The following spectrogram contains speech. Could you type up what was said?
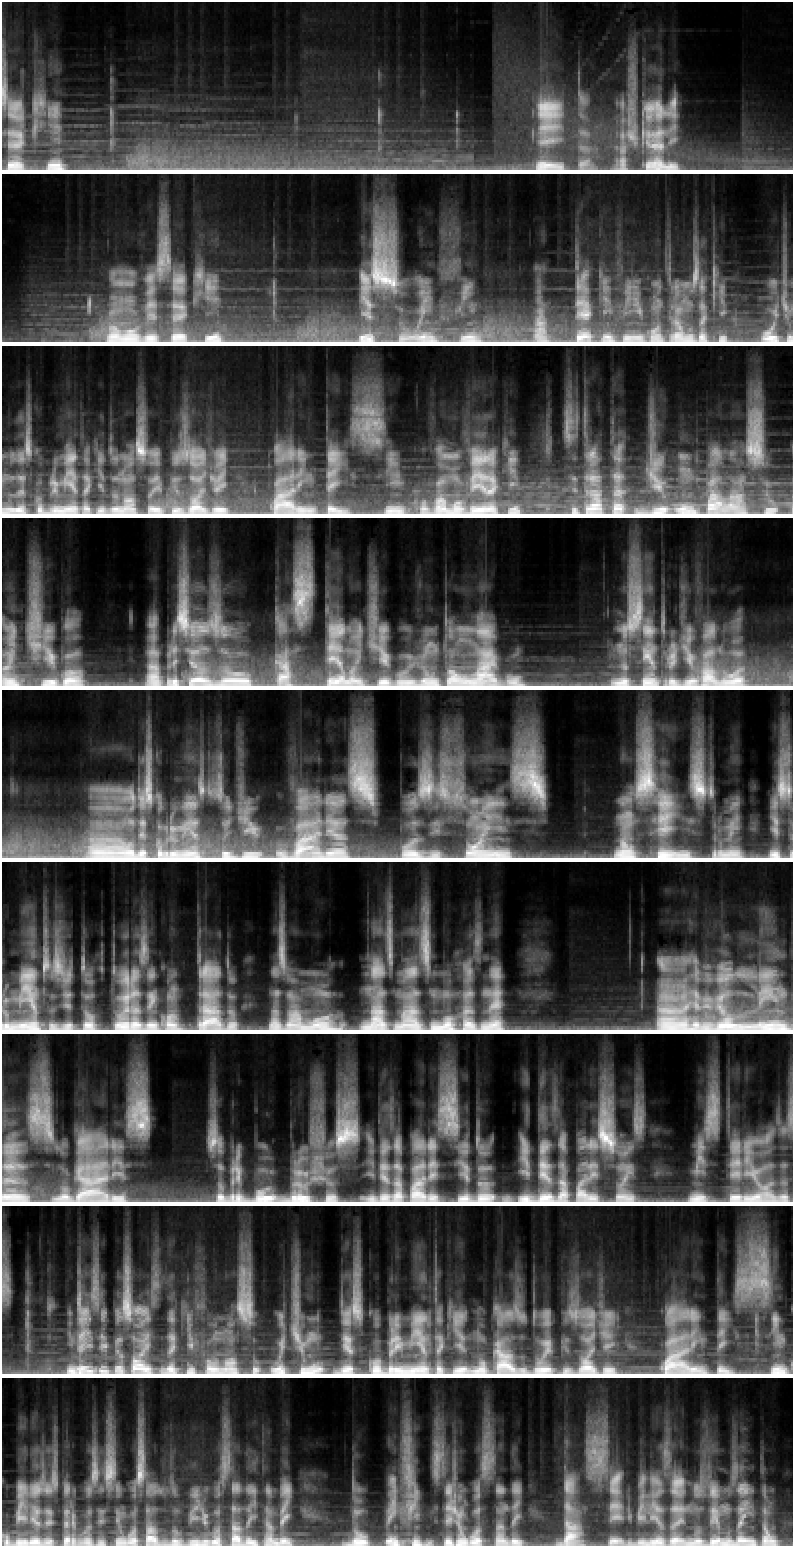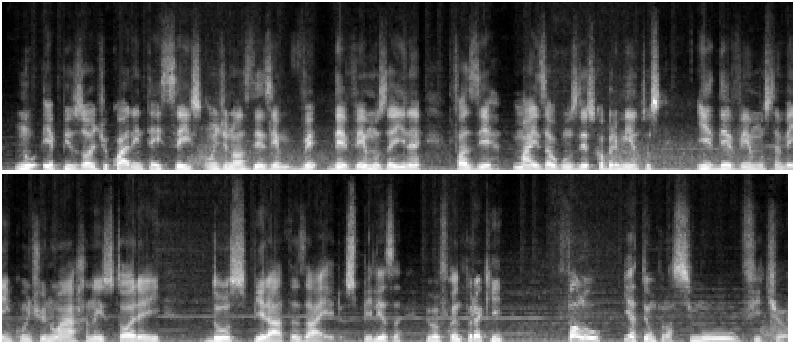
É aqui. Eita, acho que é ali. Vamos ver se é aqui. Isso, enfim. Até que enfim encontramos aqui o último descobrimento aqui do nosso episódio aí 45. Vamos ver aqui. Se trata de um palácio antigo, ó. Ah, precioso castelo antigo junto a um lago no centro de Valua. Ah, o descobrimento de várias posições, não sei, instrument, instrumentos de torturas encontrado nas, nas masmorras, né? Ah, reviveu lendas, lugares sobre bruxos e desaparecido e desaparições misteriosas. Então é isso aí, pessoal. Esse daqui foi o nosso último descobrimento aqui no caso do episódio aí 45, beleza? Eu espero que vocês tenham gostado do vídeo, gostado aí também do... Enfim, estejam gostando aí da série, beleza? Nos vemos aí então no episódio 46, onde nós devemos aí, né, fazer mais alguns descobrimentos e devemos também continuar na história aí dos piratas aéreos, beleza? Eu vou ficando por aqui, Falou e até um próximo vídeo.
